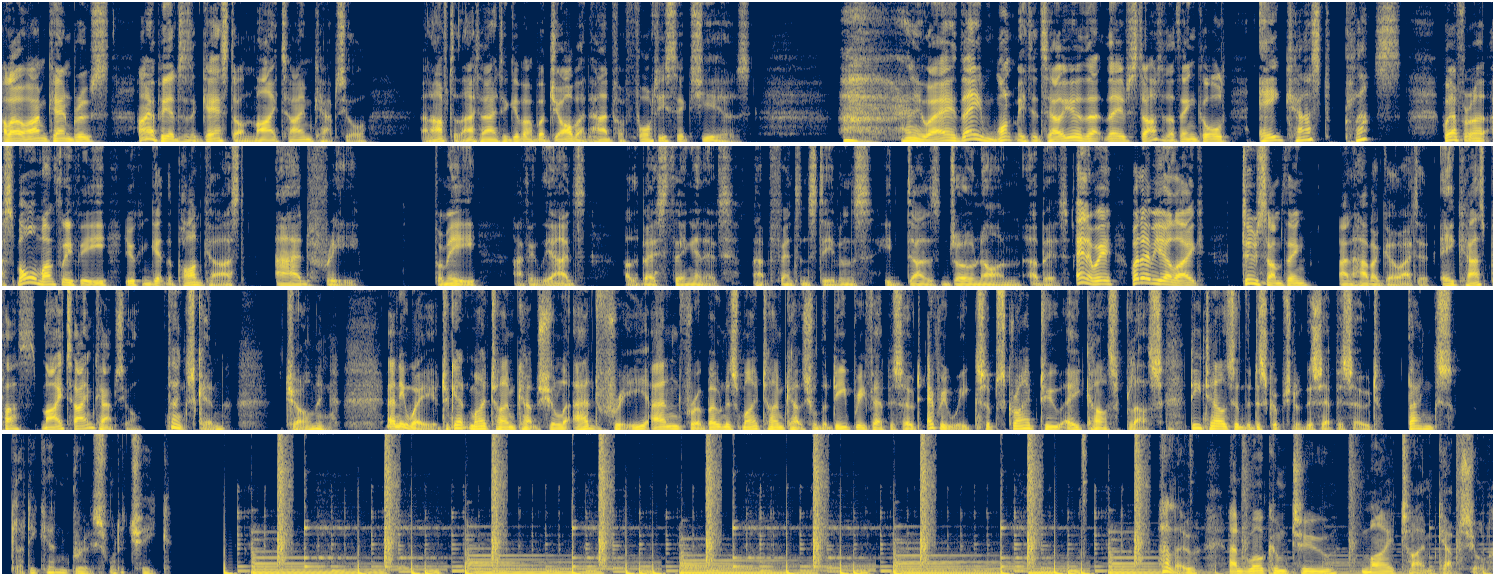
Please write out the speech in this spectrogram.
Hello, I'm Ken Bruce. I appeared as a guest on My Time Capsule, and after that, I had to give up a job I'd had for 46 years. anyway, they want me to tell you that they've started a thing called ACAST Plus, where for a, small monthly fee, you can get the podcast ad free. For me, I think the ads are the best thing in it. That Fenton Stevens, he does drone on a bit. Anyway, whatever you like, do something and have a go at it. ACAST Plus, my time capsule. Thanks, Ken. Charming. Anyway, to get My Time Capsule ad free and for a bonus My Time Capsule The Debrief episode every week, subscribe to ACAST Plus. Details in the description of this episode. Thanks. Bloody Ken Bruce, what a cheek. Hello, and welcome to My Time Capsule.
